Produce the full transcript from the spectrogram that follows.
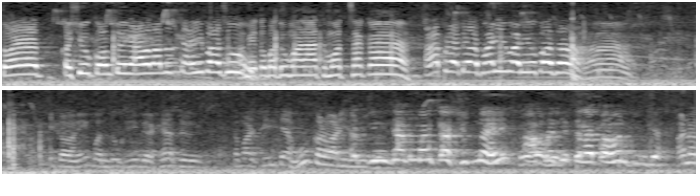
તો એ કશું કોમ તો આવવાનું જ નહીં પાછું. અમે તો બધું મારા હાથમાં જ છે કે. આપણે બે ફરી વળ્યું પાછા. હા. ચિંતા તો મને કશું જ નહીં. આપણે જીતેલા પવન ચિંતા. અને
